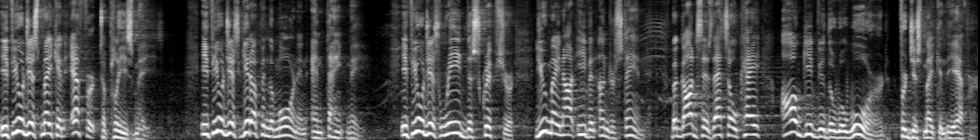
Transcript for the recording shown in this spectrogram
If you'll just make an effort to please me, if you'll just get up in the morning and thank me, if you'll just read the scripture, you may not even understand it. But God says, that's okay. I'll give you the reward for just making the effort.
